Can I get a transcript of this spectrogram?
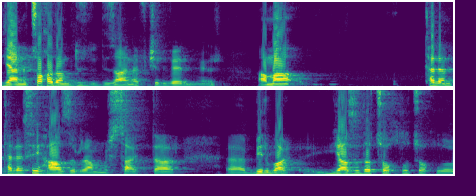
Yəni çox adam düzdür, dizayna fikir vermir, amma tələm-tələsik hazırlanmış saytlar, bir yazıda çoxlu-çoxlu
